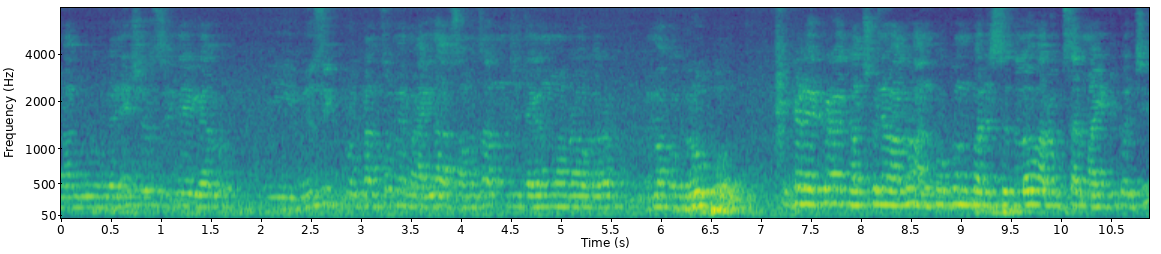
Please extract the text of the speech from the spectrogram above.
నాకు గణేష్ శ్రీదేవి గారు ఈ మ్యూజిక్ ప్రోగ్రామ్స్ మేము ఐదు ఆరు సంవత్సరాల నుంచి జగన్మోహన్ రావు గారు మేము ఒక గ్రూప్. ఇక్కడ ఇక్కడ కలుసుకునే వాళ్ళు అనుకోకున్న పరిస్థితుల్లో వారు ఒకసారి మా ఇంటికి వచ్చి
